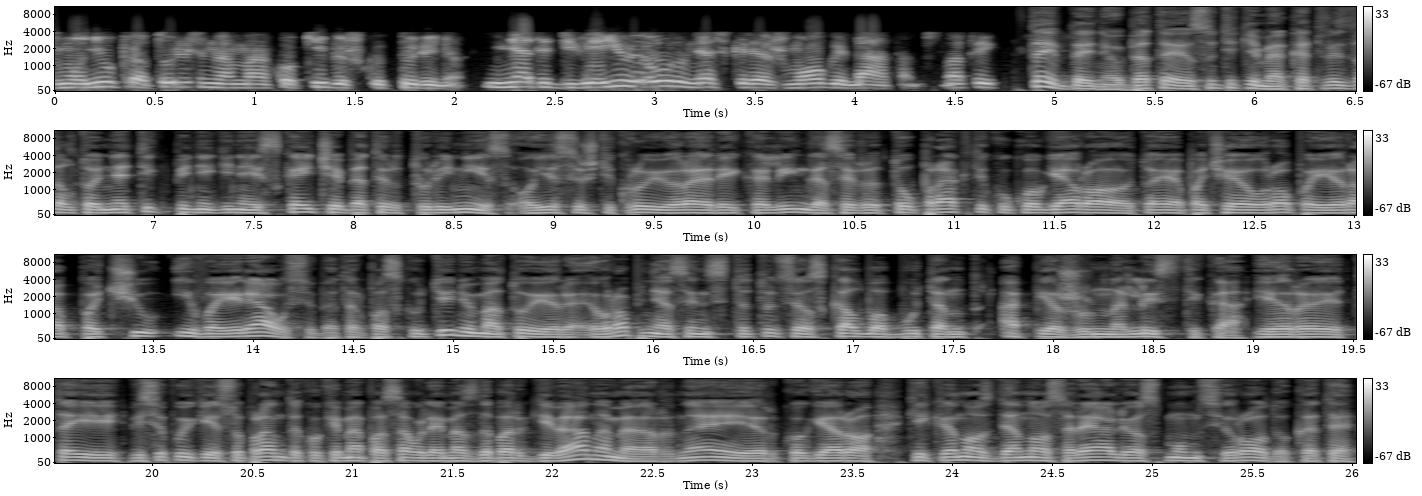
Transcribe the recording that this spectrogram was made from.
žmonių praturtinamą kokybiškų turinių net dviejų eurų neskiria žmogui metams. Na, tai... Taip, Dainiau, bet tai sutikime, kad vis dėlto ne tik piniginiai skaičiai, bet ir turinys, o jis iš tikrųjų yra reikalingas ir tų praktikų, ko gero, toje pačioje Europoje yra pačių įvairiausių, bet ir paskutiniu metu ir Europinės institucijos kalba būtent apie žurnalistiką. Ir tai visi puikiai supranta, kokiame pasaulyje mes dabar gyvename, ar ne, ir ko gero, kiekvienos dienos realijos mums įrodo, kad e,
